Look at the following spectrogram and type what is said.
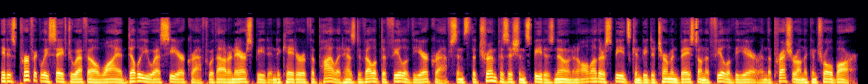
It is perfectly safe to FLY a WSC aircraft without an airspeed indicator if the pilot has developed a feel of the aircraft since the trim position speed is known and all other speeds can be determined based on the feel of the air and the pressure on the control bar.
